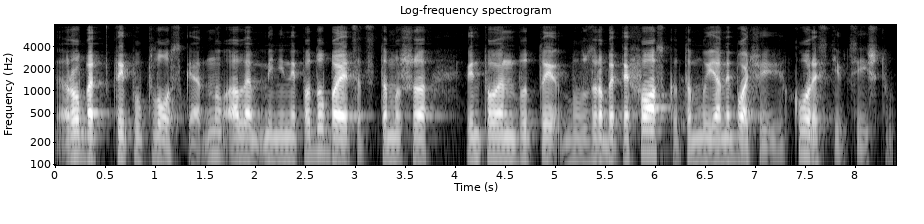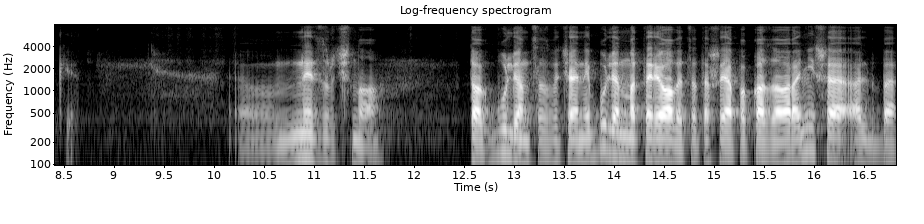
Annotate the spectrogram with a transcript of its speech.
Робить типу плоске. Ну, але мені не подобається це, тому що він повинен бути, був зробити фаску, тому я не бачу користі в цій штуки. Е, Незручно. Так, булян це звичайний булян матеріали, це те, що я показував раніше, Alt-B.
